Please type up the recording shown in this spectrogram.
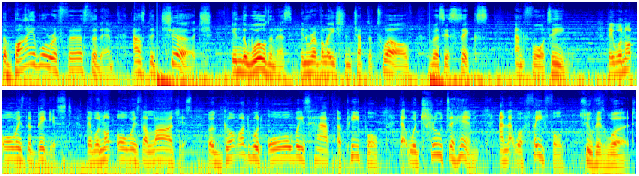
The Bible refers to them as the church in the wilderness in Revelation chapter 12, verses 6 and 14. They were not always the biggest, they were not always the largest, but God would always have a people that were true to Him and that were faithful to His word.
